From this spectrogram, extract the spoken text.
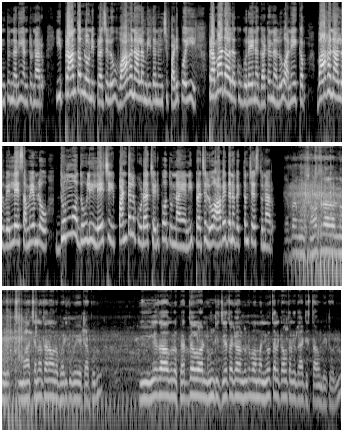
ఉంటుందని అంటున్నారు. ఈ ప్రాంతంలోని ప్రజలు వాహనాల మీద నుంచి పడిపోయి ప్రమాదాలకు గురైన ఘటనలు అనేకం. వాహనాలు వెళ్ళే సమయంలో దుమ్ము ధూళి లేచి పంటలు కూడా చెడిపోతున్నాయని ప్రజలు ఆవేదన వ్యక్తం చేస్తున్నారు. డెబ్బై మూడు సంవత్సరాలు మా చిన్నతనంలో బడికి పోయేటప్పుడు ఈ ఏదాగులో పెద్దవాళ్ళు ఉండి జీతగాళ్ళు ఉండి మమ్మల్ని యువతలకు అవతలకి దాటిస్తూ ఉండేటోళ్ళు.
